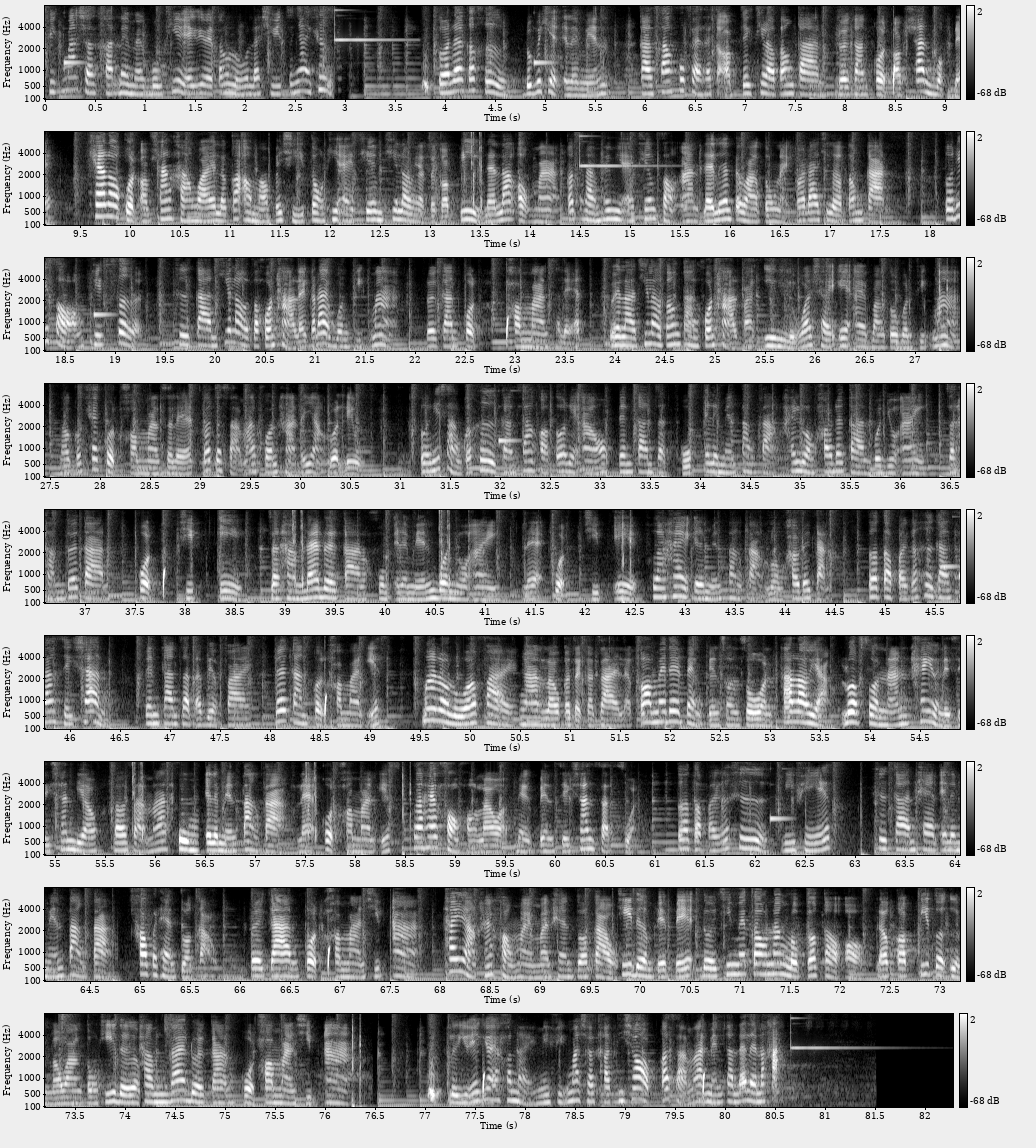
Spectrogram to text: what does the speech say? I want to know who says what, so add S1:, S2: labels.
S1: Figma Shortcut ใน MacBook ที่ UX ต้องรู้และชีวิตจะง่ายขึ้น ตัวแรกก็คือ Duplicate Element การสร้างคู่แฝดให้กับ Object ที่เราต้องการ โดยการกด Option บวก Deck แค่เรากด Option ค้างไว้ แล้วก็เอาเมาส์ไปชี้ตรงที่ไอเทมที่เราอยากจะ Copy และลากออกมา ก็จะทำให้มีไอเทม2 อัน และเลื่อนไปวางตรงไหนก็ได้ที่เราต้องการ ตัวที่ 2 Quick Search คือการที่เราจะค้นหาอะไรก็ได้บน Figma โดยการกด Command slash เวลาที่เราต้องการค้นหาปลั๊กอินหรือว่าใช้ AI บางตัวบน Figma เราก็แค่กด Command slash ก็จะสามารถค้นหาได้อย่างรวดเร็ว ตัวที่ 3 ก็คือการสร้าง Auto Layout เป็นการจัดกรุ๊ป Element ต่างๆ ให้รวมเข้าด้วยกันบน UI จะทำด้วยการกด Shift A จะทำได้โดยการคุม Element บน UI และกด Shift A เพื่อให้ Element ต่างๆ รวมเข้าด้วยกัน ตัวต่อไปก็คือการสร้าง Section เป็นการจัดระเบียบไฟล์ด้วยการกด Command S เมื่อเรารู้ว่าไฟล์งานเรากระจัดกระจาย แล้วก็ไม่ได้แบ่งเป็นโซนๆ ถ้าเราอยากรวบโซนนั้นให้อยู่ในเซสชันเดียว เราสามารถคุม Element ต่างๆ และกด Command S เพื่อให้ของของเราอะแบ่งเป็นเซสชันสัดส่วน ตัวต่อไปก็คือ replace คือการแทน Element ต่างๆ เข้าไปแทนตัวเก่า โดยการกด Command Shift R ถ้าอยากให้ของใหม่มาแทนตัวเก่าที่เดิมเป๊ะๆ โดยที่ไม่ต้องนั่งลบตัวเก่าออก แล้ว Copy ตัวอื่นมาวางตรงที่เดิมทำได้โดยการกด Command Shift R หรือ UX UI คนไหนมี Figma Shortcut ที่ชอบก็สามารถเม้นต์กันได้เลยนะคะ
